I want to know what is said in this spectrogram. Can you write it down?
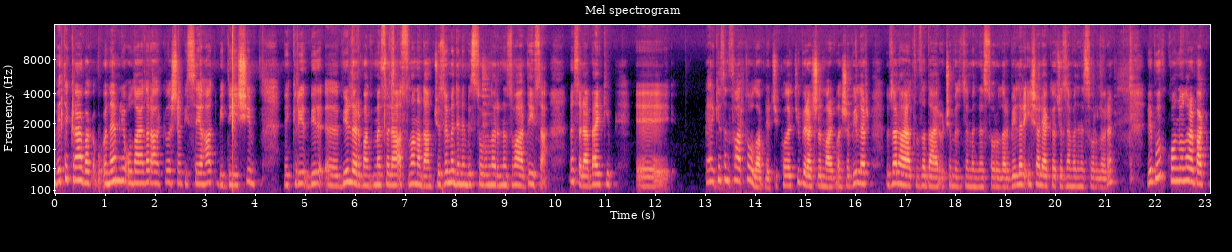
Ve tekrar bak bu önemli olaylar arkadaşlar bir seyahat, bir değişim ve bir e, birileri bak mesela asılan adam çözemediğiniz bir sorunlarınız vardıysa mesela belki e, herkesin farklı olabilir. Kolektif bir açılım arkadaşlar. Özel hayatınıza dair çözemediğiniz soruları, birileri iş alakalı çözemediğiniz soruları ve bu konulara bak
